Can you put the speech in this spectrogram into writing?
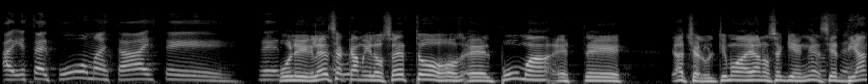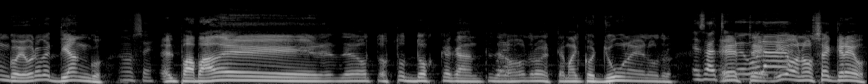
Ahí está el Puma está este Julio Iglesias, Camilo José- el Puma, este... H, el último de allá no sé quién es, si es. Diango, yo creo que es Diango. no sé El papá de, de estos dos que cantan, de los otros, este Marcos Juna y el otro. Exacto, Este, la- digo, no sé, creo.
